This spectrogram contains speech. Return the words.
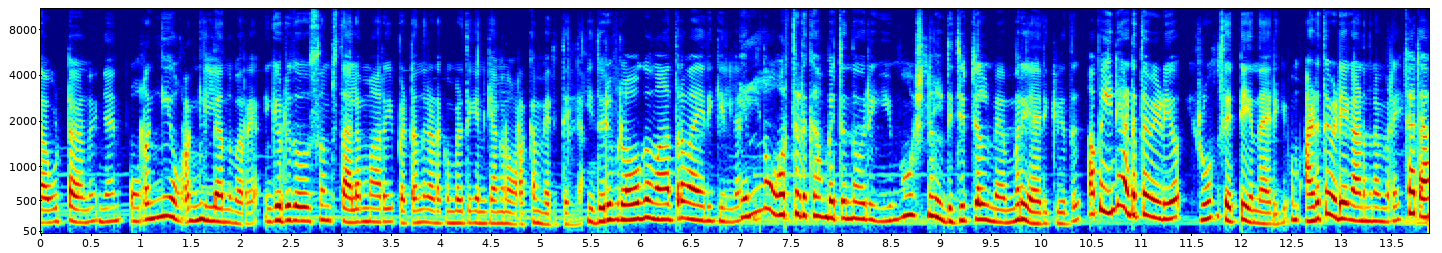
ഡൗട്ടാണ് ഞാൻ ഉറങ്ങി ഉറങ്ങില്ല എന്ന് പറയാം. എനിക്ക് ഒരു ദിവസം സ്ഥലം മാറി പെട്ടെന്ന് കിടക്കുമ്പോഴത്തേക്ക് എനിക്ക് അങ്ങനെ ഉറക്കം വരത്തില്ല. ഇതൊരു വ്ലോഗ് മാത്രമായിരിക്കില്ല. എന്ന് ഓർത്തെടുക്കാൻ പറ്റുന്ന ഒരു ഇമോഷണൽ ഡിജിറ്റൽ മെമ്മറി ആയിരിക്കും ഇത്. അപ്പോൾ ഇനി അടുത്ത വീഡിയോ റൂം സെറ്റ് ചെയ്യുന്നതായിരിക്കും. അടുത്ത വീഡിയോ കാണുന്ന നമ്പറേ. ചേട്ടാ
